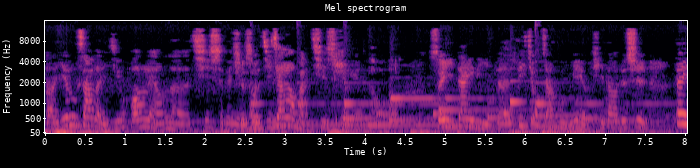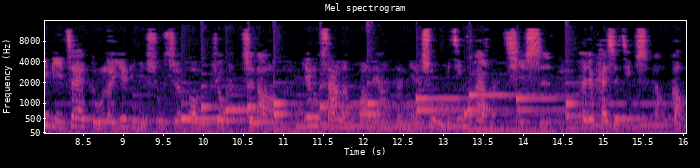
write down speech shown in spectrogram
呃，耶路撒冷已经荒凉了七十个年头，即将要满七十个年头了。所以但以理的第九章里面有提到，就是但以理在读了耶利米书之后，就知道耶路撒冷荒凉的年数已经快要满七十，他就开始进食祷告。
